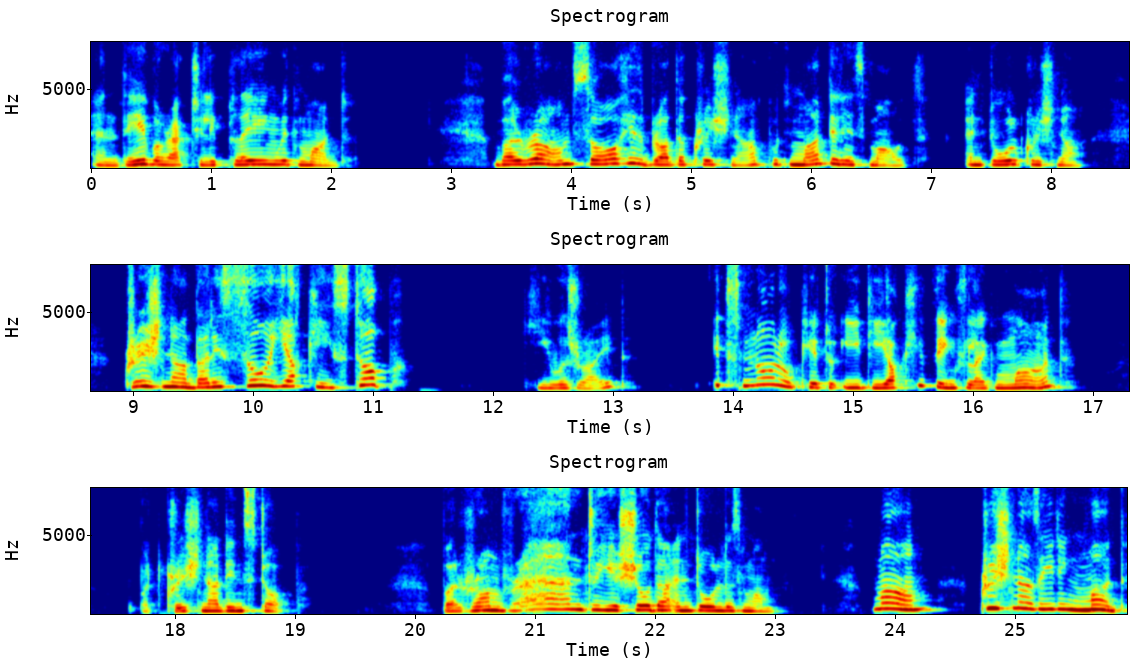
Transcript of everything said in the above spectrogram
and they were actually playing with mud. Balram saw his brother Krishna put mud in his mouth and told Krishna, Krishna, that is so yucky, stop! He was right. It's not okay to eat yucky things like mud. But Krishna didn't stop. Balram ran to Yashoda and told his mom, Mom, Krishna's eating mud.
